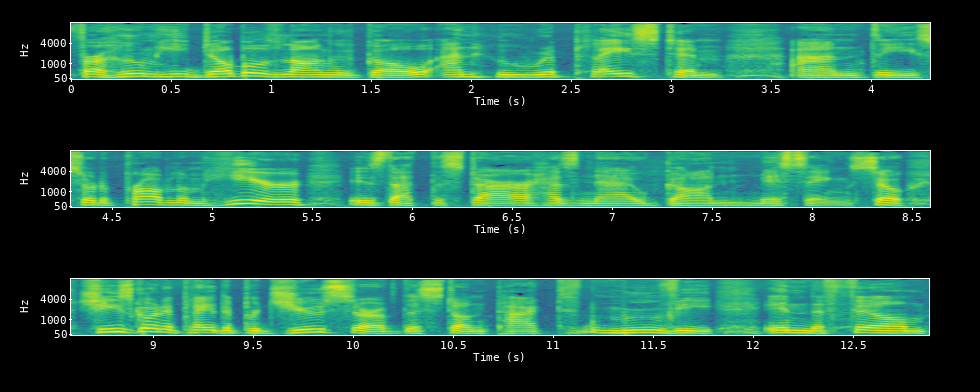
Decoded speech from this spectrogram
for whom he doubled long ago and who replaced him. And the sort of problem here is that the star has now gone missing. So she's going to play the producer of the stunt packed movie in the film,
